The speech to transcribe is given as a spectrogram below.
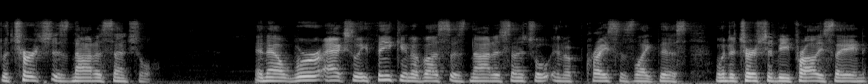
the church is not essential. And now we're actually thinking of us as not essential in a crisis like this, when the church should be probably saying,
